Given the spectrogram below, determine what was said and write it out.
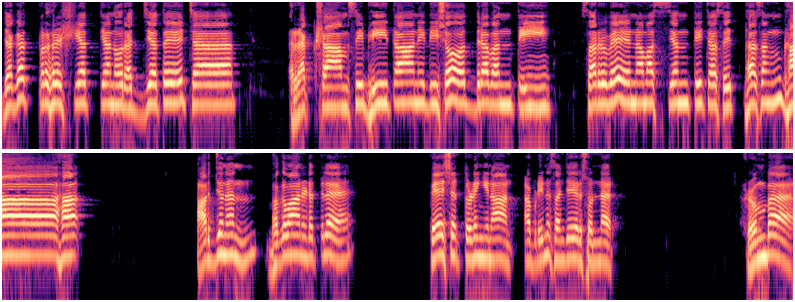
जगत्प्रहृष्यत्यनुरज्यते च रक्षांसि भीतानि दिशो द्रवन्ति சர்வே நமசியந்தி சித்தசங்காக அர்ஜுனன் பகவானிடத்தில் பேசத் தொடங்கினான் அப்படின்னு சஞ்சயர் சொன்னார். ரொம்ப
